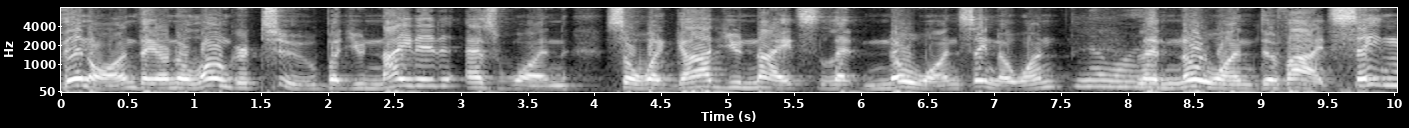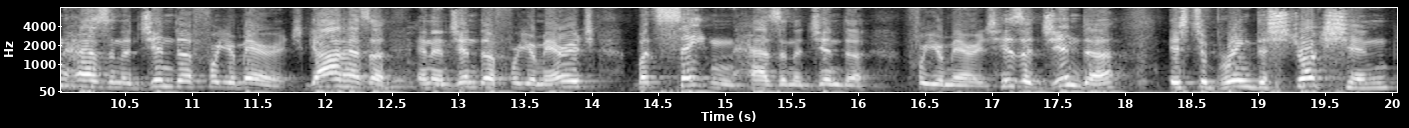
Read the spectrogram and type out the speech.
then on, they are no longer two, but united as one. So what God unites, let no one, say no one, No one. let no one divide. Satan has an agenda for your marriage. God has a, an agenda for your marriage, but Satan has an agenda for your marriage. His agenda is to bring destruction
